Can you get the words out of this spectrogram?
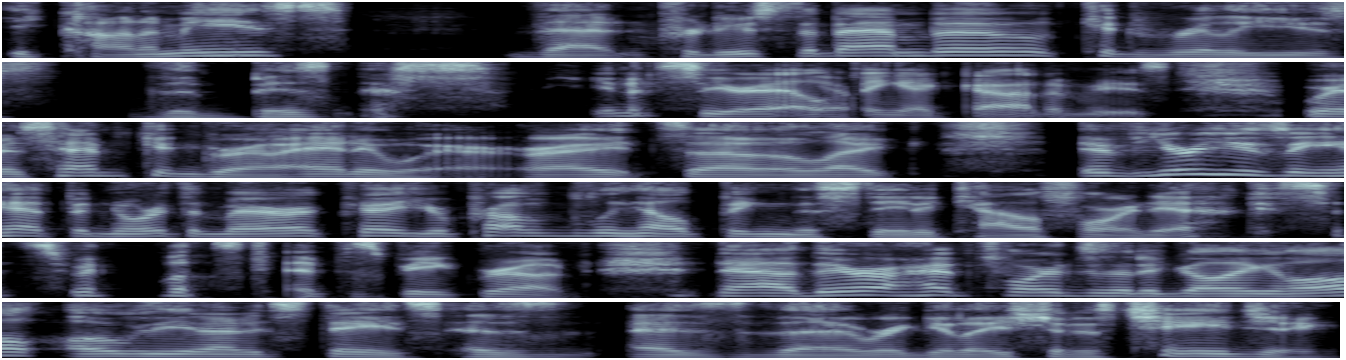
economies that produce the bamboo could really use the business. You know, so you're helping yep. economies, whereas hemp can grow anywhere, right? So, like, if you're using hemp in North America, you're probably helping the state of California because that's where most hemp is being grown. Now, there are hemp farms that are going all over the United States as as the regulation is changing.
